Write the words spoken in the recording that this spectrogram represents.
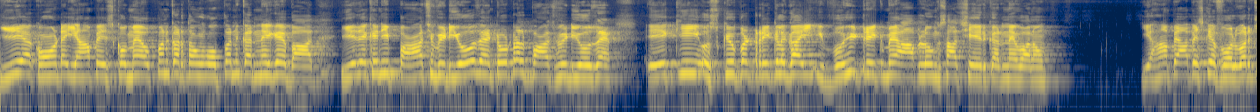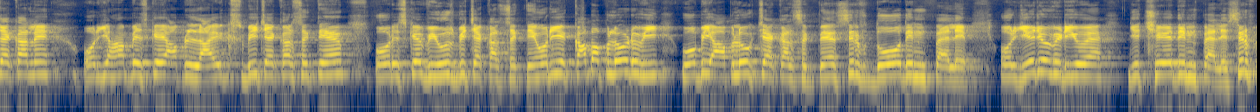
ये अकाउंट है, यहाँ पे इसको मैं ओपन करता हूँ। ओपन करने के बाद, ये देखें जी, पाँच वीडियोज़ हैं टोटल पाँच वीडियोज़ हैं। एक ही उसके ऊपर ट्रिक लगाई, वही ट्रिक मैं आप लोगों के साथ शेयर करने वाला हूँ। यहाँ पे आप इसके फॉलोअर चेक कर लें और यहाँ पे इसके आप लाइक्स भी चेक कर सकते हैं और इसके व्यूज़ भी चेक कर सकते हैं। और ये कब अपलोड हुई, वो भी आप लोग चेक कर सकते हैं सिर्फ़ दो दिन पहले। और ये जो वीडियो है, ये छः दिन पहले। सिर्फ़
